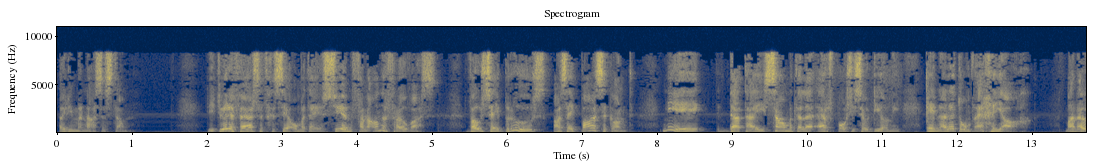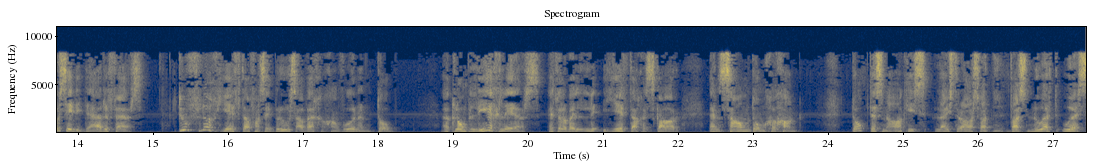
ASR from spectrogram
uit die Manasse stam. Die tweede vers het gesê omdat hy 'n seun van 'n ander vrou was, wou sy broers aan sy pa se kant nie hê dat hy saam met hulle erfposie sou deel nie en hulle het hom weggejaag. Maar nou sê die derde vers: Toe vlug Jefta van sy broers af weggegaan woon in Tob. 'n Klomp leegleers het hulle by Jefta geskaar en saam met hom gegaan. Tob dis nakies luisteraars wat was noordoos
